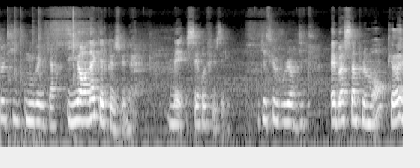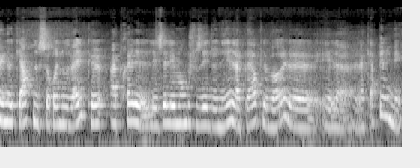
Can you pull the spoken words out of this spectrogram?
petite nouvelle carte? Il y en a quelques-unes, mais c'est refusé. Qu'est-ce que vous leur dites? Eh bien simplement qu'une carte ne se renouvelle qu'après les, les, éléments que je vous ai donnés, la perte, le vol euh, et la, la, carte périmée,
